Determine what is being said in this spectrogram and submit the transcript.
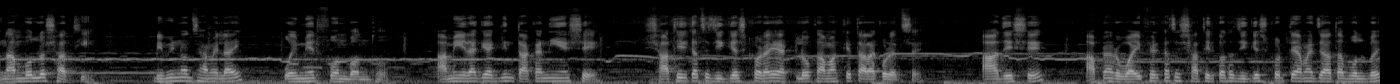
নাম বলল সাথী। বিভিন্ন ঝামেলায় ওই মেয়ের ফোন বন্ধ। আমি এর আগে একদিন টাকা নিয়ে এসে সাথীর কাছে জিজ্ঞেস করায় এক লোক আমাকে তাড়া করেছে। আজ এসে আপনার ওয়াইফের কাছে সাথীর কথা জিজ্ঞেস করতে আমায় যা তা বলবে?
